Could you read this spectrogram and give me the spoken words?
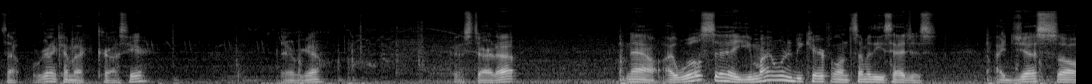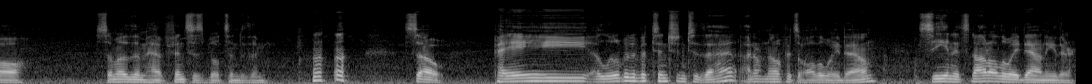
So we're going to come back across here. There we go. Going to start up. Now, I will say you might want to be careful on some of these hedges. I just saw some of them have fences built into them. so, pay a little bit of attention to that. I don't know if it's all the way down. See, and it's not all the way down either.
